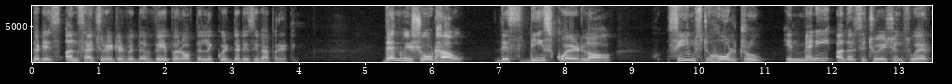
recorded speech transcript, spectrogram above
that is unsaturated with the vapor of the liquid that is evaporating. Then we showed how this d squared law seems to hold true in many other situations where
